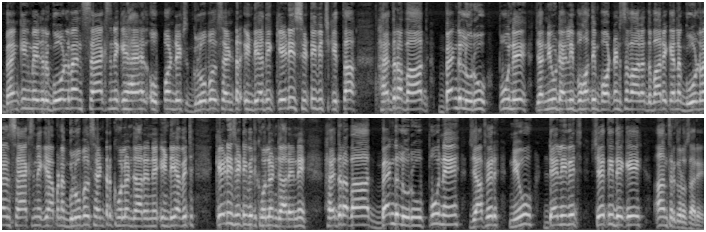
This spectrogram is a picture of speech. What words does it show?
ਬੈਂਕਿੰਗ ਮੇਜਰ ਗੋਲਡਮੈਨ ਸੈਕਸ ਨੇ ਕਿਹਾ ਹੈ, open its global centre India ਦੀ ਕਿਹੜੀ ਸਿਟੀ ਵਿੱਚ ਕੀਤਾ? ਹੈਦਰਾਬਾਦ, ਬੈਂਗਲੁਰੂ, ਪੁਣੇ ਜਾਂ ਨਿਊ ਦਿੱਲੀ? ਬਹੁਤ ਇੰਪੋਰਟੈਂਟ ਸਵਾਲ ਹੈ। ਦੁਬਾਰੇ ਕਹਿਣਾ ਗੋਲਡਮੈਨ ਸੈਕਸ ਨੇ ਕਿਹਾ, ਆਪਣਾ ਗਲੋਬਲ ਸੈਂਟਰ ਖੋਲਣ ਜਾ ਰਹੇ ਨੇ ਇੰਡੀਆ ਵਿੱਚ। ਕਿਹੜੀ ਸਿਟੀ ਵਿੱਚ ਖੋਲਣ ਜਾ ਰਹੇ ਨੇ? ਹੈਦਰਾਬਾਦ, ਬੈਂਗਲੁਰੂ, ਪੁਣੇ ਜਾਂ ਫਿਰ ਨਿਊ ਦਿੱਲੀ ਵਿੱਚ? ਛੇਤੀ ਦੇ ਕੇ ਆਨਸਰ ਕਰੋ ਸਾਰੇ।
